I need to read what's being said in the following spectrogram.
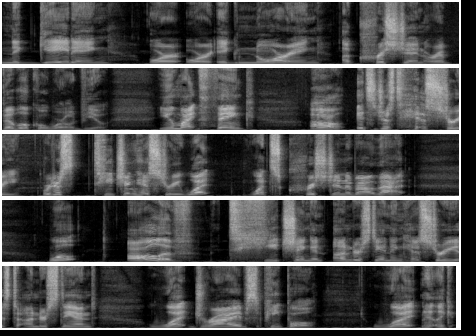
negating or or ignoring a Christian or a biblical worldview. You might think, "Oh, it's just history. We're just teaching history. What what's Christian about that?" Well, all of teaching and understanding history is to understand what drives people. What like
